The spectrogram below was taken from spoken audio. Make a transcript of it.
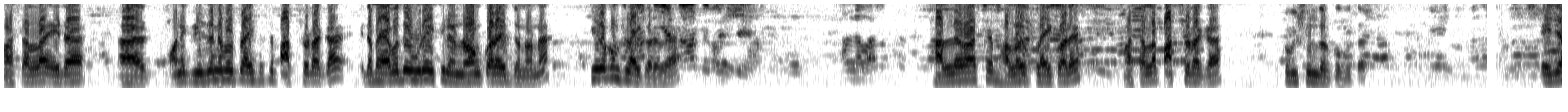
মাশাল্লাহ এটা, আর অনেক রিজনেবল প্রাইস আছে, পাঁচশো টাকা। এটা ভাইয়া বোধহয় উড়াইছিলেন, রং করার জন্য, না? কীরকম ফ্লাই করে ভাইয়া? ছাড়লেও আসে, ভালো ফ্লাই করে। মাশাল্লাহ পাঁচশো টাকা। খুবই সুন্দর কবুতর। এই যে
